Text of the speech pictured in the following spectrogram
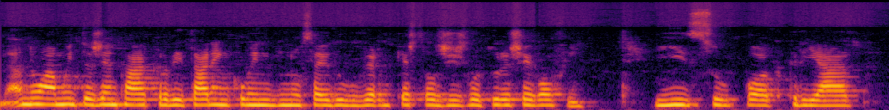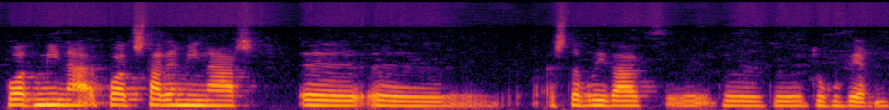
não há muita gente a acreditar, incluindo no seio do governo, que esta legislatura chega ao fim. E isso pode criar, pode, minar, pode estar a minar uh, uh, a estabilidade de, de, do governo.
